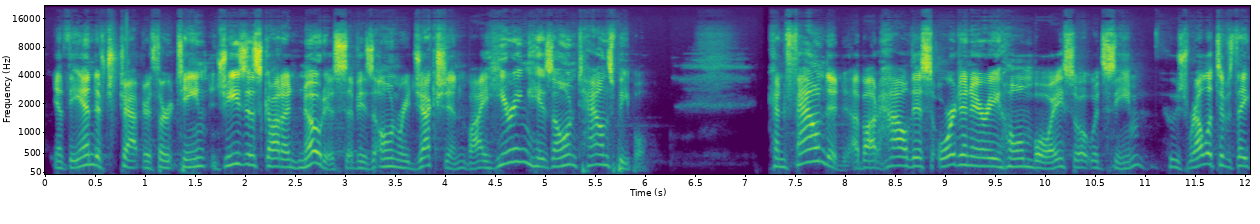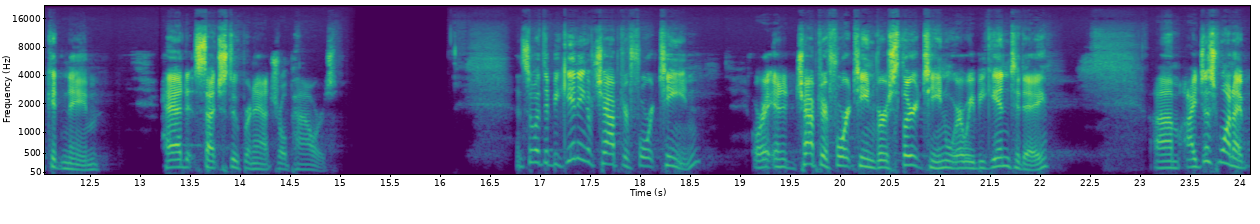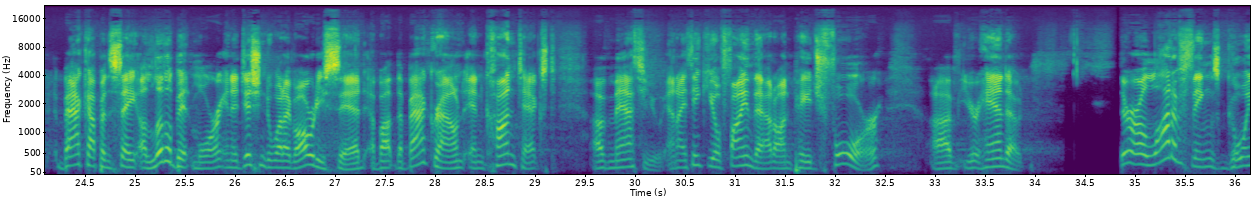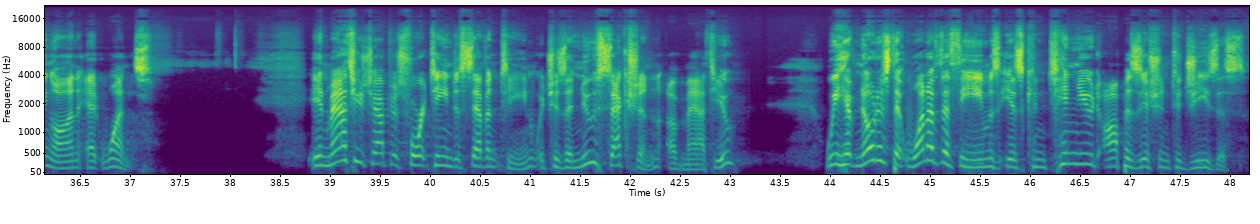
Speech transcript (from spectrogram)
at the end of chapter 13, Jesus got a notice of his own rejection by hearing his own townspeople confounded about how this ordinary homeboy, so it would seem, whose relatives they could name, had such supernatural powers. And so at the beginning of chapter 14, or in chapter 14, verse 13, where we begin today, um, I just want to back up and say a little bit more, in addition to what I've already said, about the background and context of Matthew. And I think you'll find that on page four of your handout. There are a lot of things going on at once. In Matthew chapters 14 to 17, which is a new section of Matthew, we have noticed that one of the themes is continued opposition to Jesus.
